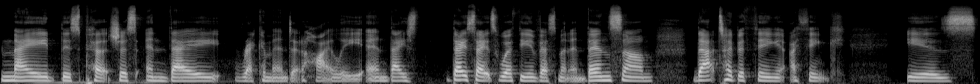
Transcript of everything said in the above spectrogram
made this purchase and they recommend it highly and they they say it's worth the investment and then some. That type of thing, I think, is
